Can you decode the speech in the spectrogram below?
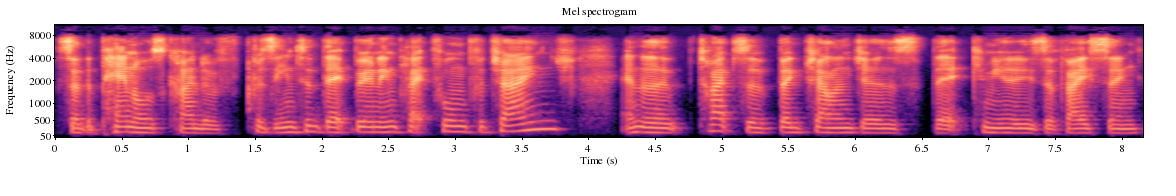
So the panels kind of presented that burning platform for change and the types of big challenges that communities are facing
